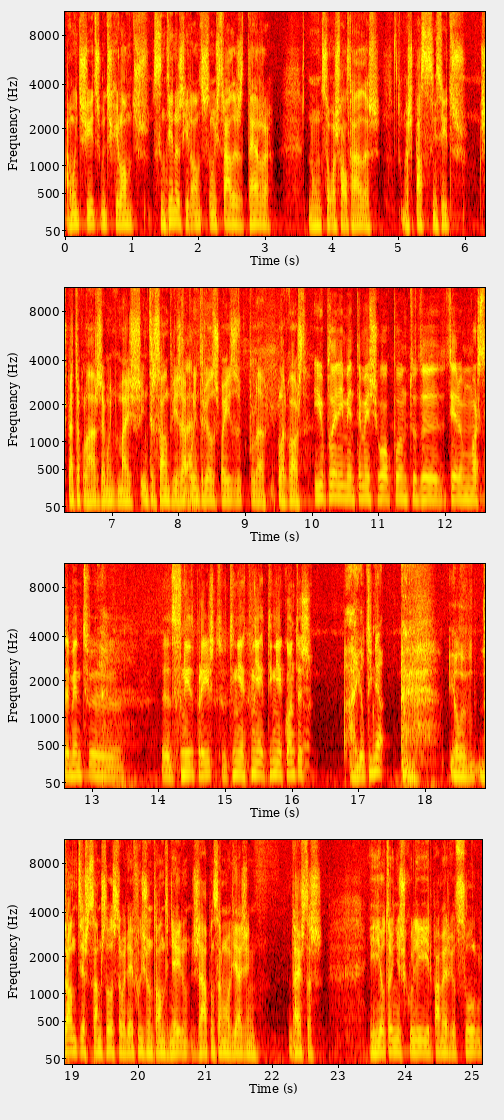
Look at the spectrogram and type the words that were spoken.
há muitos sítios, muitos quilómetros, centenas de quilómetros, são estradas de terra não são asfaltadas, mas passa-se em sítios espetaculares. É muito mais interessante viajar claro. pelo interior dos países do que pela, pela costa. E o planeamento também chegou ao ponto de, de ter um orçamento uh, definido para isto? Tinha, tinha, tinha contas? Ah, eu tinha. Eu, durante estes anos todos trabalhei, fui juntar um dinheiro já a pensar numa viagem destas. E eu tenho escolhido ir para a América do Sul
